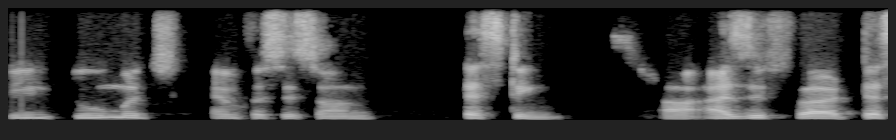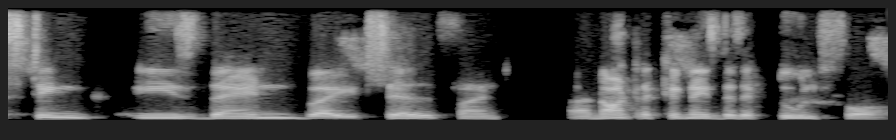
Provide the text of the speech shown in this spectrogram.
been too much emphasis on testing, uh, as if uh, testing is the end by itself and uh, not recognized as a tool for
